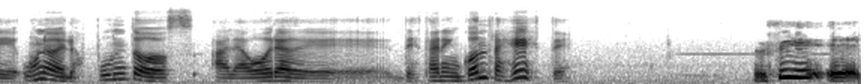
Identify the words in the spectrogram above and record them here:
eh, uno de los puntos a la hora de, estar en contra es este. Sí, eh,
